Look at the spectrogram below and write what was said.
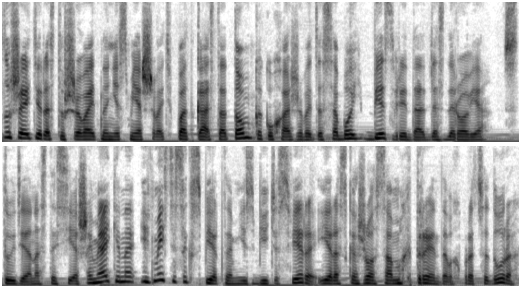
слушаете «Растушевать, но не смешивать» — подкаст о том, как ухаживать за собой без вреда для здоровья. В студии Анастасия Шамякина и вместе с экспертами из бьюти-сферы я расскажу о самых трендовых процедурах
